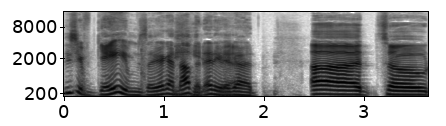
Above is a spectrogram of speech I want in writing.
least you have games. I got nothing. Anyway, Yeah. go ahead. Uh, so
